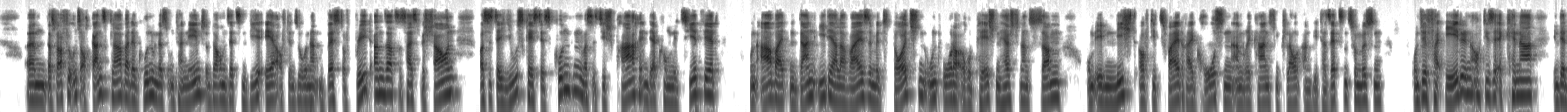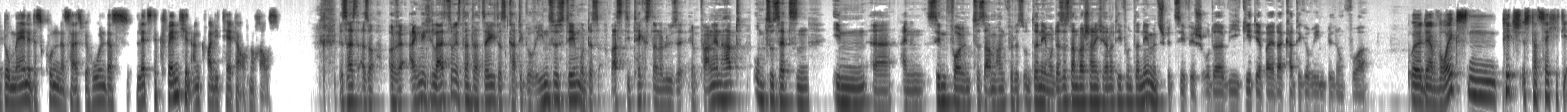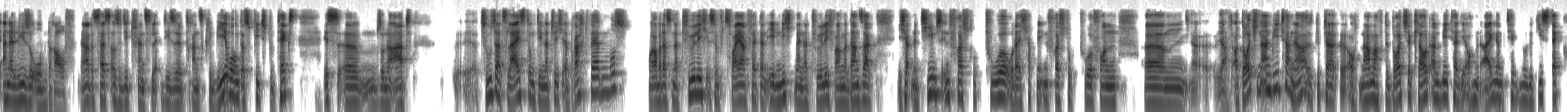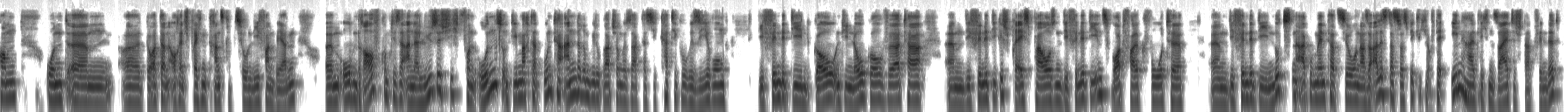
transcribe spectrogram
Ähm, das war für uns auch ganz klar bei der Gründung des Unternehmens und darum setzen wir eher auf den sogenannten Best-of-Breed-Ansatz. Das heißt, wir schauen, was ist der Use Case des Kunden, was ist die Sprache, in der kommuniziert wird und arbeiten dann idealerweise mit deutschen und oder europäischen Herstellern zusammen, um eben nicht auf die zwei, drei großen amerikanischen Cloud-Anbieter setzen zu müssen, und wir veredeln auch diese Erkenner in der Domäne des Kunden. Das heißt, wir holen das letzte Quäntchen an Qualität da auch noch raus. Das heißt also, eure eigentliche Leistung ist dann tatsächlich das Kategoriensystem und das, was die Textanalyse empfangen hat, umzusetzen in äh, einen sinnvollen Zusammenhang für das Unternehmen. Und das ist dann wahrscheinlich relativ unternehmensspezifisch. Oder wie geht ihr bei der Kategorienbildung vor? Äh, der Voixen Pitch ist tatsächlich die Analyse obendrauf. Ja, das heißt also, die Transla diese Transkribierung, das Speech to Text ist ähm, so eine Art äh, Zusatzleistung, die natürlich erbracht werden muss. Aber das natürlich ist in zwei Jahren vielleicht dann eben nicht mehr natürlich, weil man dann sagt, ich habe eine Teams-Infrastruktur oder ich habe eine Infrastruktur von ähm, äh, ja, deutschen Anbietern. Ja, es gibt ja äh, auch namhafte deutsche Cloud-Anbieter, die auch mit eigenem Technologie-Stack kommen und ähm, äh, dort dann auch entsprechend Transkription liefern werden. Ähm, obendrauf kommt diese Analyseschicht von uns und die macht dann unter anderem, wie du gerade schon gesagt hast, die Kategorisierung die findet die Go- und die No-Go-Wörter, ähm, die findet die Gesprächspausen, die findet die ins Wortfallquote, ähm, die findet die Nutzenargumentation, also alles das, was wirklich auf der inhaltlichen Seite stattfindet.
